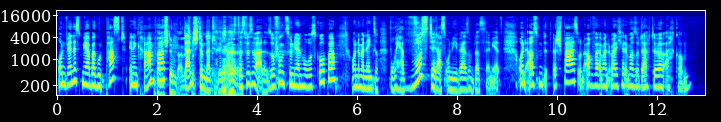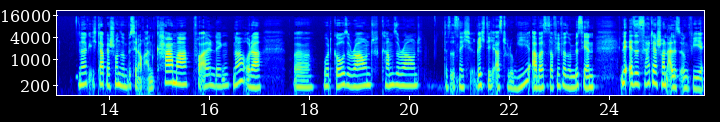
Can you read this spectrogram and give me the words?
Und wenn es mir aber gut passt, in den Kram passt, dann stimmt, alles, dann stimmt natürlich alles. Das wissen wir alle. So funktionieren Horoskope. Und man denkt so, woher wusste das Universum das denn jetzt? Und aus Spaß und auch weil man, weil ich halt immer so dachte, ach komm, ne, ich glaube ja schon so ein bisschen auch an Karma vor allen Dingen, ne? Oder uh, What goes around comes around. Das ist nicht richtig Astrologie, aber es ist auf jeden Fall so ein bisschen, ne, also es hat ja schon alles irgendwie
